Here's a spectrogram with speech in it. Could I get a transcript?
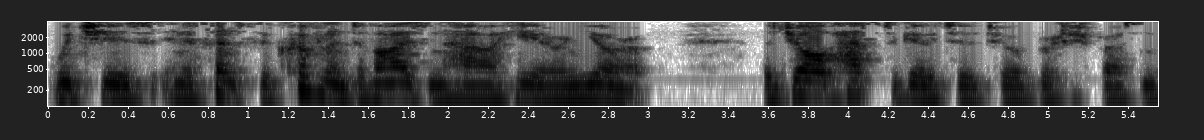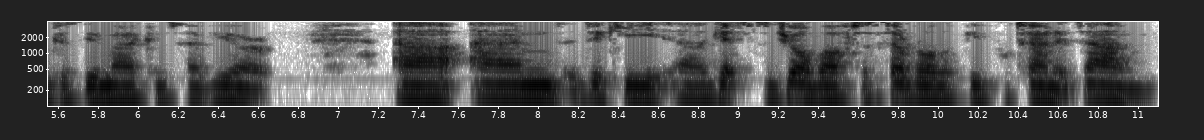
which is in a sense the equivalent of Eisenhower here in Europe. The job has to go to, to a British person because the Americans have Europe. Uh, and Dickey uh, gets the job after several other people turn it down.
